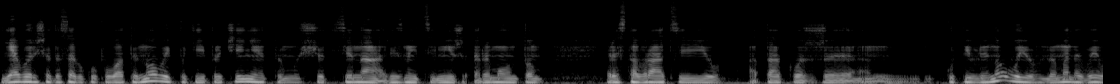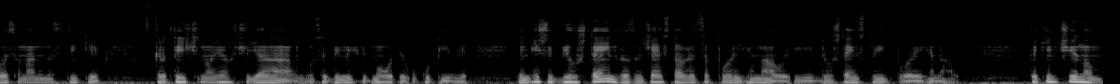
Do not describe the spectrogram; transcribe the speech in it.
Я вирішив для себе купувати новий по тій причині, тому що ціна різниці між ремонтом, реставрацією, а також е, купівлею новою для мене виявилася вона не настільки критичною, що я собі міг відмовити у купівлі. Тим більше Білштейн зазвичай ставляться по оригіналу, і Білштейн стоїть по оригіналу. Таким чином,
